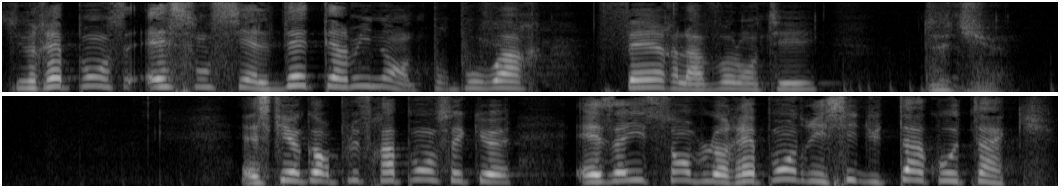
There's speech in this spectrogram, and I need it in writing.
C'est une réponse essentielle, déterminante pour pouvoir faire la volonté de Dieu. Et ce qui est encore plus frappant, c'est que Esaïe semble répondre ici du tac au tac,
